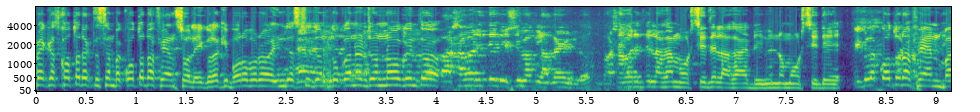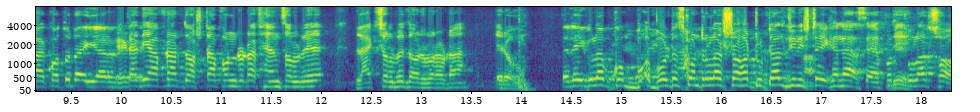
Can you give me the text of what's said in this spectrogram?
প্যাকেজ কত রাখতেছেন বা কতটা ফ্যান চলে? এগুলা কি বড় বড় ইন্ডাস্ট্রির জন্য দোকানের জন্য কিন্তু বাসা বাড়িতে বেশিরভাগ লাগায় এগুলো। বাসা বাড়িতে লাগায় মসজিদে লাগায় বিভিন্ন মসজিদে। এগুলা কতটা ফ্যান বা কতটা ইয়ার? এটা দিয়ে আপনার দশটা পনেরোটা ফ্যান চলবে লাইট চলবে দশ বারোটা এরকম। তাহলে এগুলা ভোল্টেজ কন্ট্রোলার সহ টোটাল জিনিসটা এখানে আছে এখন সোলার সহ।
